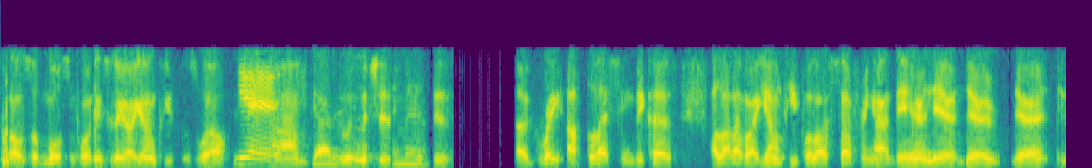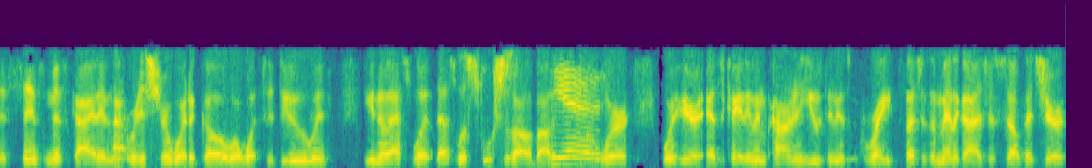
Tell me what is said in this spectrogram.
but also most importantly to our young people as well. Yeah. Um, Got it. which is Amen. which is a great a blessing because a lot of our young people are suffering out there and they're they're they're in a sense misguided, not really sure where to go or what to do and you know that's what that's what swoosh is all about. Yes. We're we're here educating, and empowering, and youth, and it's great, such as a man of God as yourself, that you're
